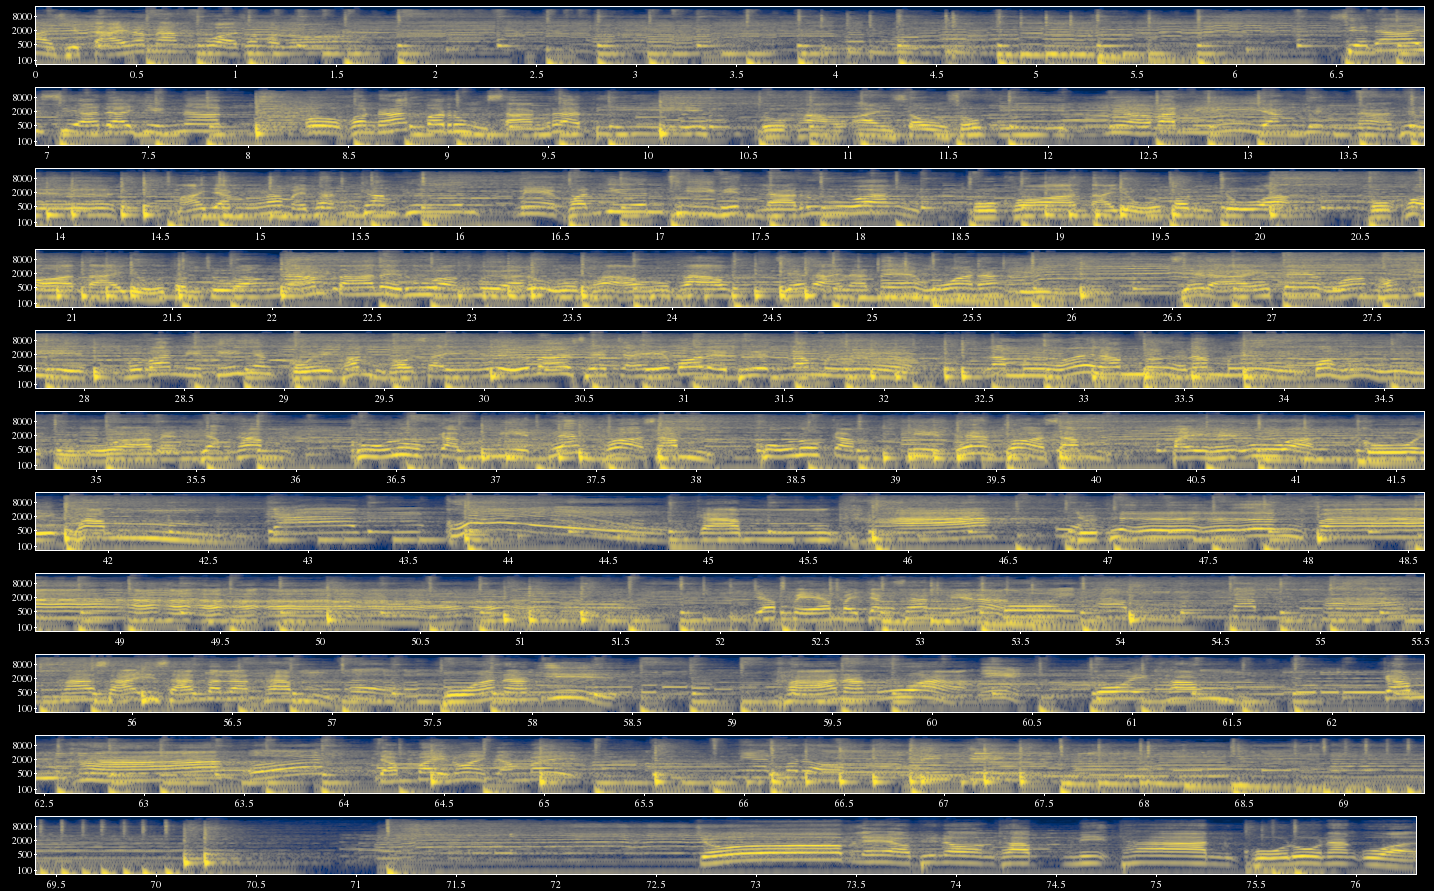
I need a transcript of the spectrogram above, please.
อ้ายสิตายแล้วนางอัวซะบ่เนาะเสียดายเสียดายยิ่งนัก โอ้คนรักบรุ่งสางราตรีรู้ข่าวไอเศร้าโศกีเมื่อวันนี้ยังเห็นหน้าเธอ มายังละไม่ทันข้ามคืน แม่ขวัญยืนที่วิตละร่วง ผูกคอตายอยู่ต้นจวงผูกคอตายอยู่ต้นจวง น้ำตาเลยร่วงเมื่อรู้ข่าวข่าวเสียดายละแต่หัวนักอี สียดายแต่หัวของอีเมื่อวันนี้ตียังคุยคำเขาใส่หรือว่าเสียใจบ่ได้พื่อนละมือละมือไว้ละมือละมือบ่ฮือตัวแม่นยำคำคู่ลูกกำมีดแทงข้อซ้ำคู่ลูกกำมีดแทงข้อซ้ำไปให้อ้วโกยคกำค่อยกำขาอยู่เทิงฟ้าอย่าแปลไปจังสั้นแม่น่ะโกยคำ ภาษาอีสานบรรลคเออำหัวนางอี้ ขานางอ้วนี่โกยคำกำขาเอ้ยจำใบน้อยจำใบเมียนมาดอกจริงๆ จบแล้วพี่น้องครับ นิทานครูรู้นางอัว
